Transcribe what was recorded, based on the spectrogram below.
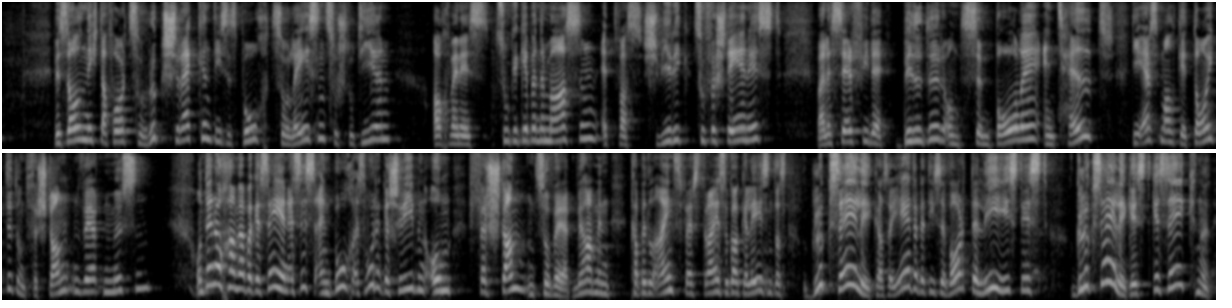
Wir sollen nicht davor zurückschrecken, dieses Buch zu lesen, zu studieren, auch wenn es zugegebenermaßen etwas schwierig zu verstehen ist, weil es sehr viele Bilder und Symbole enthält, die erstmal gedeutet und verstanden werden müssen. Und dennoch haben wir aber gesehen, es ist ein Buch, es wurde geschrieben, um verstanden zu werden. Wir haben in Kapitel 1, Vers 3 sogar gelesen, dass glückselig, also jeder, der diese Worte liest, ist glückselig, ist gesegnet.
